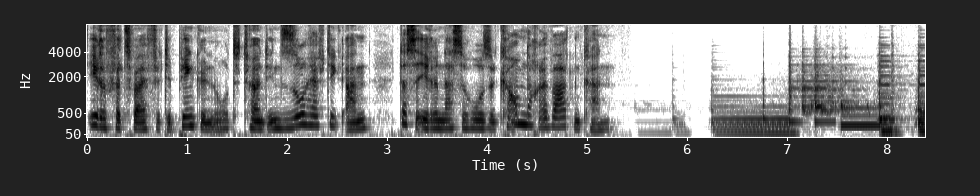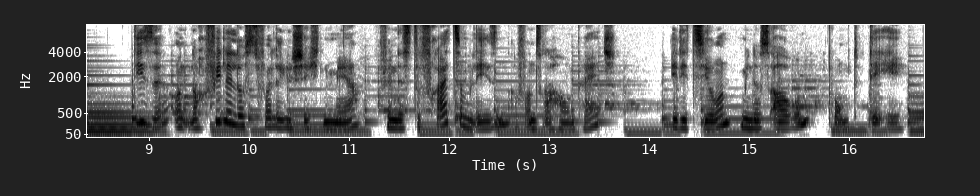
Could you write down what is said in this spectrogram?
Ihre verzweifelte Pinkelnot turnt ihn so heftig an, dass er ihre nasse Hose kaum noch erwarten kann. Diese und noch viele lustvolle Geschichten mehr findest du frei zum Lesen auf unserer Homepage edition-aurum.de.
